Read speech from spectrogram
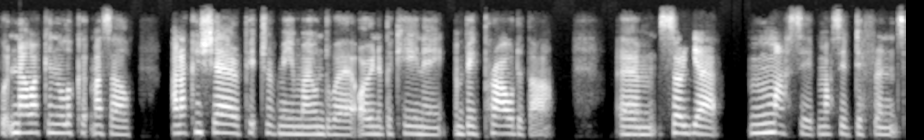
But now I can look at myself and I can share a picture of me in my underwear or in a bikini and be proud of that. Um, so yeah, massive, massive difference.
